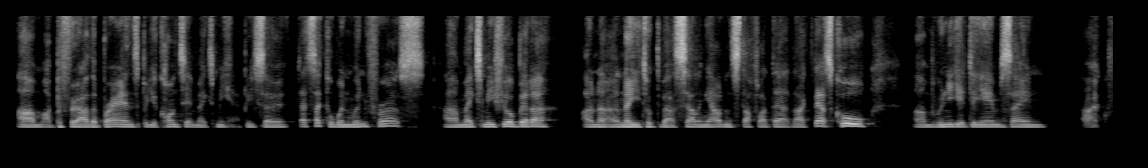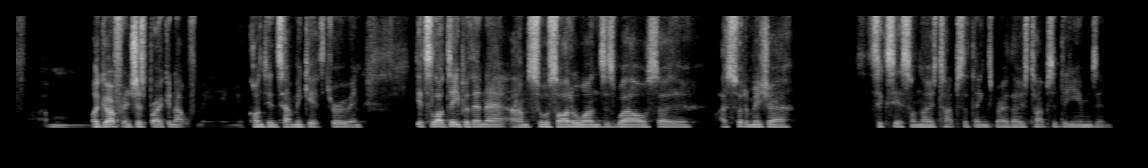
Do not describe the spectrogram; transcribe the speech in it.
um, I prefer other brands, but your content makes me happy. So that's like a win-win for us. Uh, makes me feel better. I know, I know you talked about selling out and stuff like that. Like that's cool. Um, but when you get DMs saying like my girlfriend's just broken up with me and your content's helped me get through and gets a lot deeper than that. Um, suicidal ones as well. So I sort of measure success on those types of things, bro. Those types of DMs and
